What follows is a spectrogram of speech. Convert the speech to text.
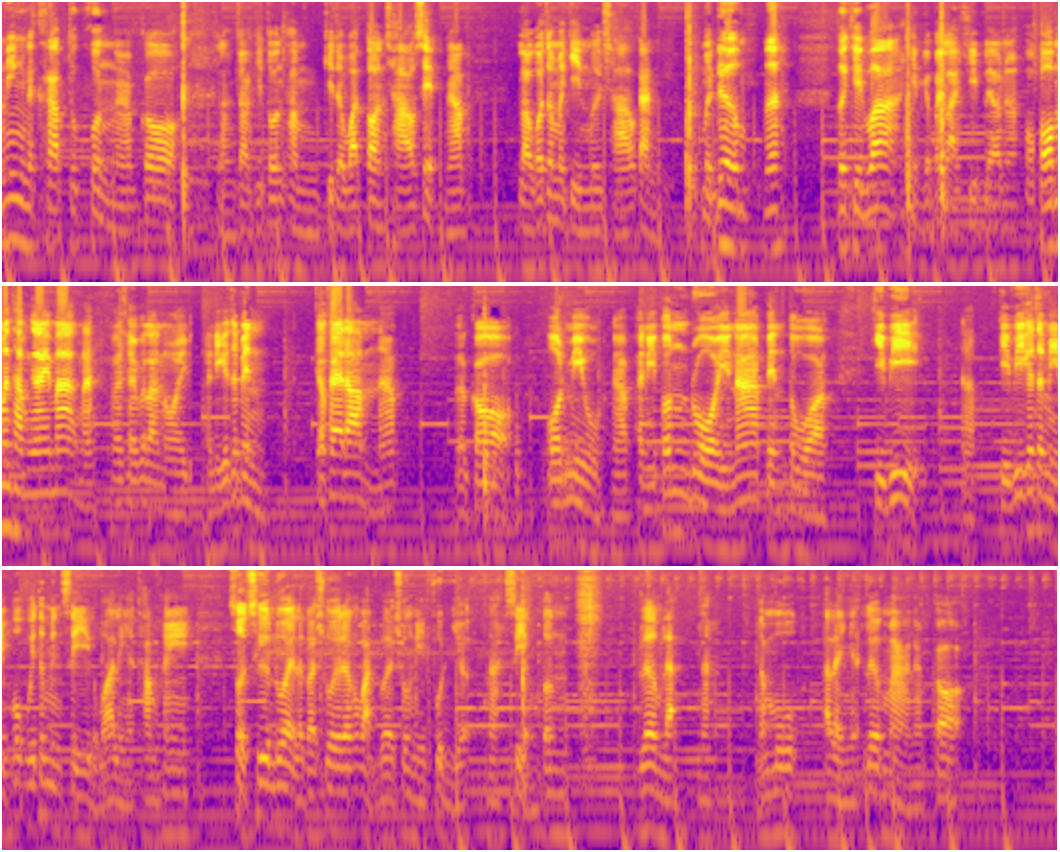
Morning นะครับทุกคนนะครับก็หลังจากที่ต้นทำกิจวัตรตอนเช้าเสร็จนะครับ เราก็จะมากินมื้อเช้ากัน เหมือนเดิมนะต้นคิดว่าเห็นกันไปหลายคลิปแล้วนะเพราะมันทำง่ายมากนะและใช้เวลาน้อย อันนี้ก็จะเป็นกาแฟดำนะครับ แล้วก็โอ๊ตมิลนะครับ อันนี้ต้นโรยหน้าเป็นตัวกีวีนะครับกีวีก็จะมีพวกวิตามินซีหรือว่าอะไรเงี้ยทำให้สดชื่นด้วยแล้วก็ช่วยเรื่องหวัดด้วยช่วงนี้ฝุ่นเยอะนะเสียงต้นเริ่มแล้วนะน้ำมูก อะไรเงี้ยเริ่มมานะครับก็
